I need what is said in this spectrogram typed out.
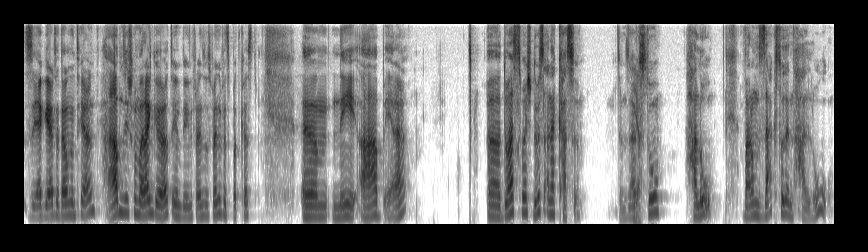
Sehr geehrte Damen und Herren, haben Sie schon mal reingehört in den Friends with Benefits Podcast? Ähm, nee, aber äh, du hast zum Beispiel, du bist an der Kasse. Dann sagst ja. du Hallo. Warum sagst du denn Hallo?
